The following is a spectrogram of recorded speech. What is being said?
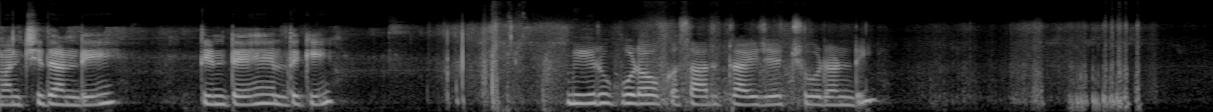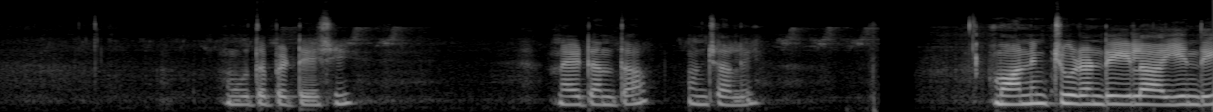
మంచిదండి. తింటే హెల్త్కి. మీరు కూడా ఒకసారి ట్రై చేసి చూడండి. మూత పెట్టేసి నైట్ అంతా ఉంచాలి. మార్నింగ్ చూడండి ఇలా అయ్యింది.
